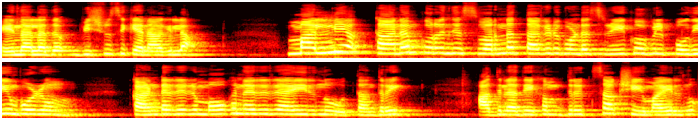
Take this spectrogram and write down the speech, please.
എന്നാൽ അത് വിശ്വസിക്കാനാകില്ല. മല്യ കനം കുറഞ്ഞ സ്വർണ തകിട് കൊണ്ട് ശ്രീകോവിൽ പൊതിയുമ്പോഴും കണ്ഠരരും മോഹനരായിരുന്നു തന്ത്രി. അതിന് അദ്ദേഹം ദൃക്സാക്ഷിയുമായിരുന്നു.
